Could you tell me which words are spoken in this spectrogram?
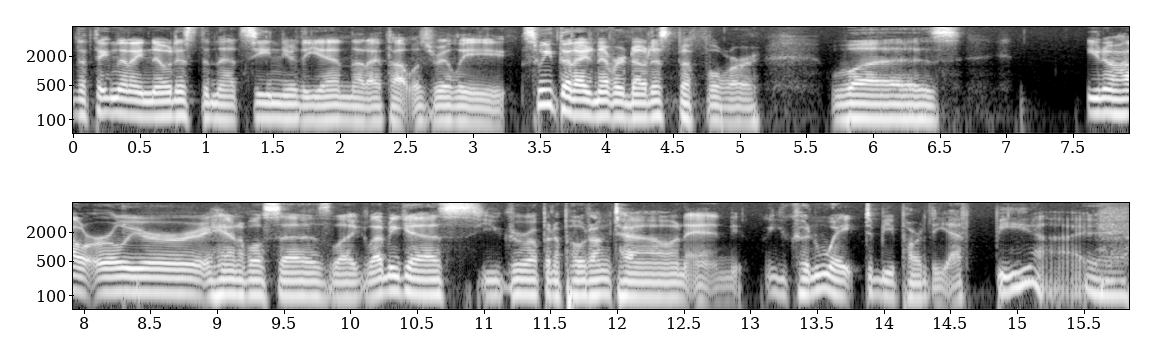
the thing that I noticed in that scene near the end that I thought was really sweet that I'd never noticed before was you know how earlier Hannibal says, like, let me guess, you grew up in a podunk town and you couldn't wait to be part of the FBI. Yeah.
